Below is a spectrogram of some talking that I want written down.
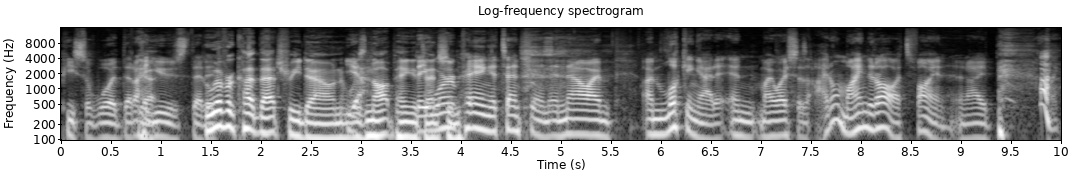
piece of wood that I used. That it- Whoever cut that tree down was not paying attention. They weren't paying attention, and now I'm I'm looking at it, and my wife says, "I don't mind at all. It's fine." And I, I'm like,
